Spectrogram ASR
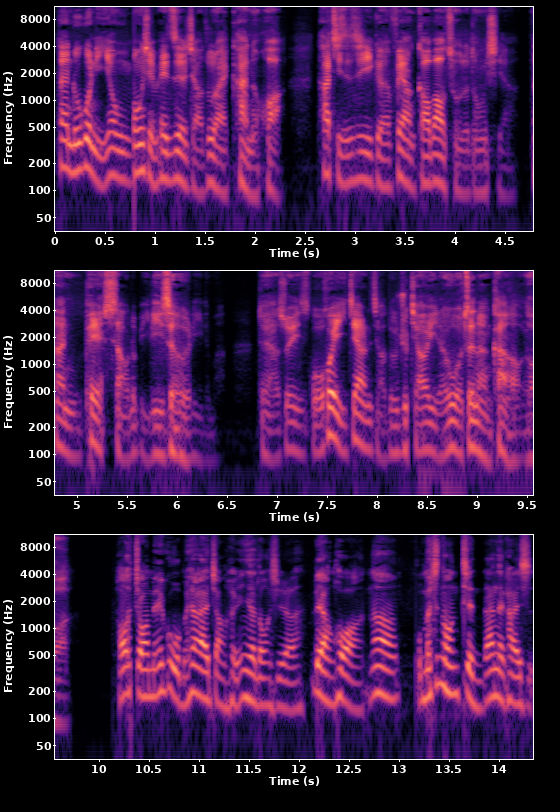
但如果你用风险配置的角度来看的话，它其实是一个非常高报酬的东西啊。那你配少的比例是合理的嘛？对啊，所以我会以这样的角度去交易的。如果真的很看好的话。好，讲完美股，我们现在来讲很硬的东西了，量化。那我们先从简单的开始。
